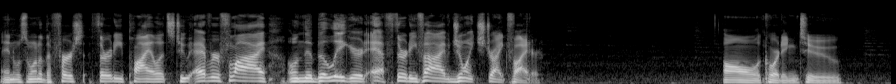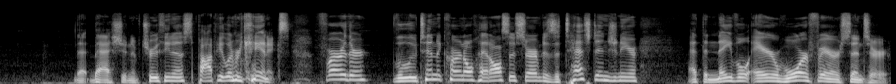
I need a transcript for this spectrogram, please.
and was one of the first 30 pilots to ever fly on the beleaguered F 35 Joint Strike Fighter all according to that bastion of truthiness, popular mechanics. Further, the lieutenant colonel had also served as a test engineer at the Naval Air Warfare Center.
